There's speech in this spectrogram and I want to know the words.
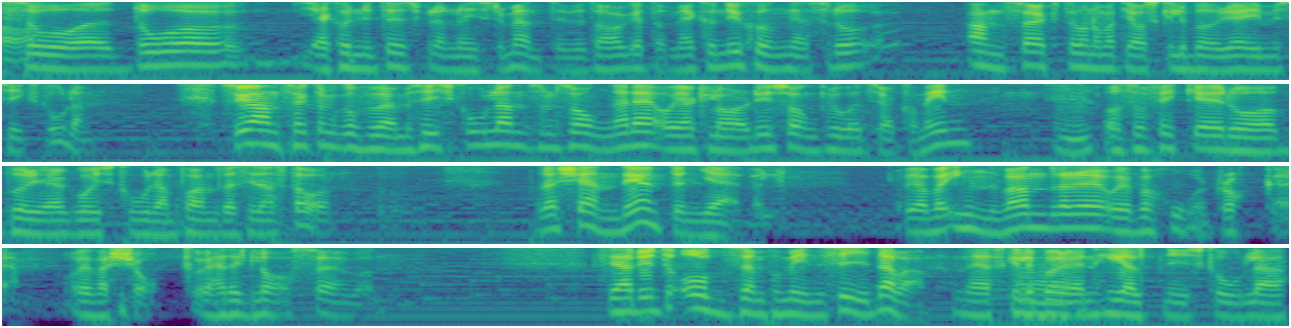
Ja. Så då... Jag kunde inte spela något instrument överhuvudtaget då, men jag kunde ju sjunga. Så då ansökte hon om att jag skulle börja i musikskolan. Så jag ansökte om att gå på musikskolan som sångare och jag klarade ju sångprovet så jag kom in. Mm. Och så fick jag ju då börja gå i skolan på andra sidan stan. Och där kände jag inte en jävel. Och jag var invandrare och jag var hårdrockare. Och jag var tjock och jag hade glasögon. Så jag hade ju inte oddsen på min sida va. När jag skulle Nej. börja en helt ny skola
